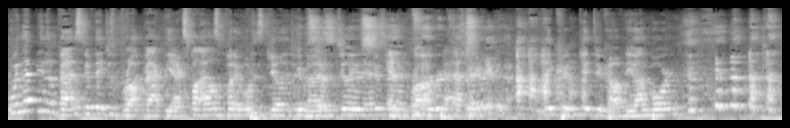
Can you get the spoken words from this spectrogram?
Wouldn't that be the best if they just brought back the X Files, but it was Gil- It was just- Gillian Anderson and, and Robert Robert Patrick? they couldn't get Duchovny on board.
